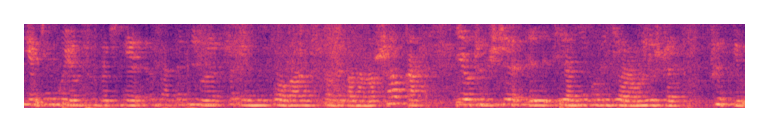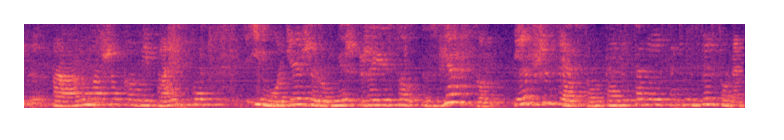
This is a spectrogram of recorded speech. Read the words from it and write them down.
Ja dziękuję serdecznie za te miłe, przyjemne słowa ze strony Pana Marszałka i oczywiście y, ja nie powiedziałam jeszcze wszystkim y, Panu Marszałkowi, Państwu i młodzieży również, że jest to zwiastun, pierwszy zwiastun. Ta wystawa jest takim zwiastunem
